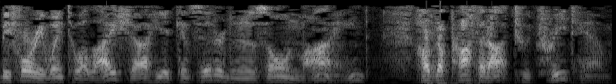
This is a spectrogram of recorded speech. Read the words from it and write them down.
Before he went to Elisha, he had considered in his own mind how the prophet ought to treat him,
